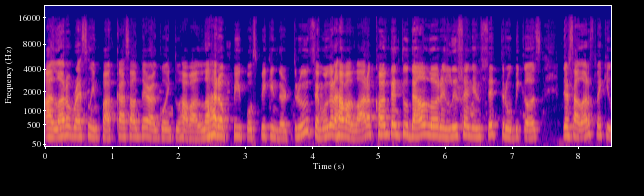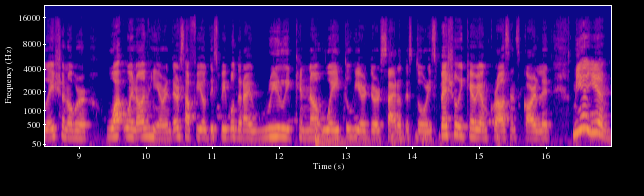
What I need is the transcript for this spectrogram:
a lot of wrestling podcasts out there are going to have a lot of people speaking their truths, and we're going to have a lot of content to download and listen and sit through because there's a lot of speculation over what went on here. And there's a few of these people that I really cannot wait to hear their side of the story, especially Karrion Kross and Scarlett. Mia Yim,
